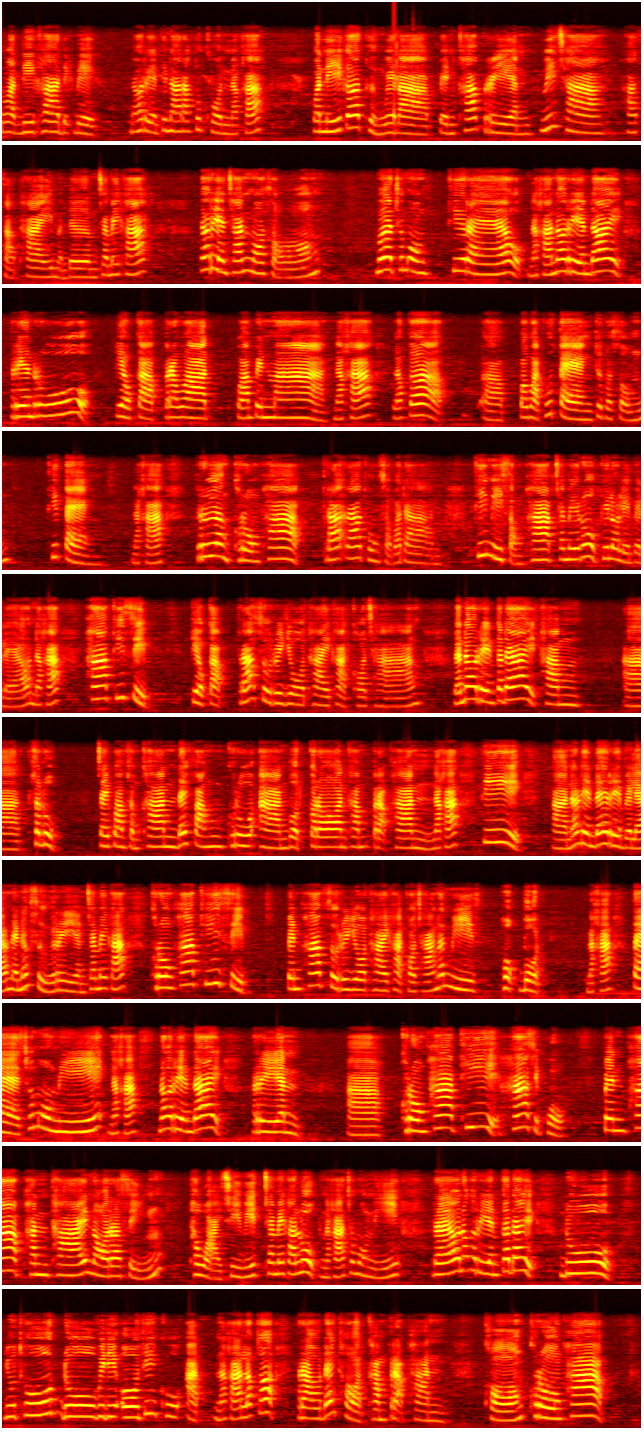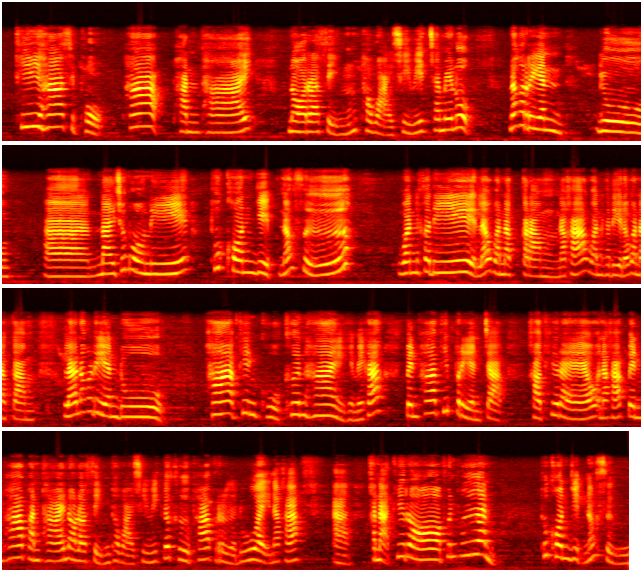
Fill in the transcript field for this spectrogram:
สวัสดีค่ะเด็กๆ นักเรียนที่น่ารักทุกคนนะคะ วันนี้ก็ถึงเวลาเป็นคาบเรียนวิชาภาษาไทยเหมือนเดิมใช่ไหมคะ นักเรียนชั้นม .2 เมื่อชั่วโมงที่แล้วนะคะ นักเรียนได้เรียนรู้เกี่ยวกับประวัติความเป็นมานะคะ แล้วก็ประวัติผู้แต่งจุดประสงค์ที่แต่งนะคะ เรื่องโครงภาพพระราชพงศาวดาร ที่มีสองภาพใช่ไหมลูกที่เราเรียนไปแล้วนะคะ ภาพที่ 10 เกี่ยวกับพระสุริโยไทยขาดคอช้าง และนักเรียนก็ได้ทำสรุปใจความสำคัญได้ฟังครูอ่านบทกลอนคำประพันธ์นะคะ ที่นักเรียนได้เรียนไปแล้วในหนังสือเรียนใช่ไหมคะ โครงภาพที่ 10 เป็นภาพสุริโยไทยขาดคอช้างนั้นมี 6 บทนะคะ แต่ชั่วโมงนี้นะคะ นักเรียนได้เรียน โครงภาพที่ 56 เป็นภาพพันท้ายนรสิงห์ถวายชีวิตใช่ไหมคะลูกนะคะ ชั่วโมงนี้ แล้วนักเรียนก็ได้ดู YouTube ดูวิดีโอที่ครูอัดนะคะ แล้วก็เราได้ถอดคำประพันธ์ของโครงภาพที่ 56 ภาพพันท้าย นรสิงห์ถวายชีวิตใช่ไหมลูก นักเรียนอยู่ ในชั่วโมงนี้ทุกคนหยิบหนังสือวรรณคดีและวรรณกรรมนะคะวรรณคดีและวรรณกรรม แล้วนักเรียนดูภาพที่ครูขึ้นให้เห็นไหมคะ เป็นภาพที่เปลี่ยนจากคราวที่แล้วนะคะ เป็นภาพพันท้ายนรสิงห์ถวายชีวิตก็คือภาพเรือด้วยนะคะอ่าขณะที่รอเพื่อนๆ ทุกคนหยิบหนังสือ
